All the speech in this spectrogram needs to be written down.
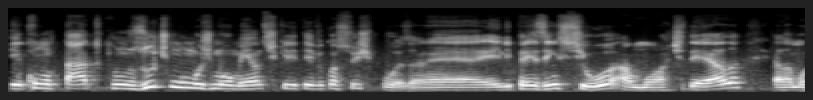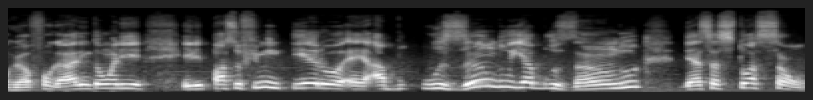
ter contato com os últimos momentos que ele teve com a sua esposa, né? Ele presenciou a morte dela, ela morreu afogada, então ele, ele passa o filme inteiro é, usando e abusando dessa situação.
